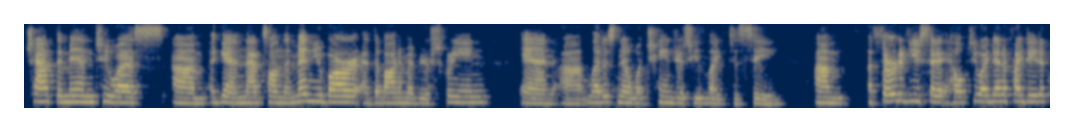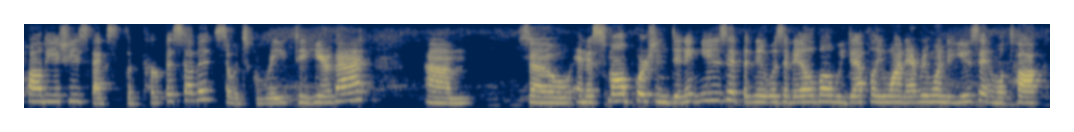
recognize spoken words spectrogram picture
chat them in to us. Um, again, that's on the menu bar at the bottom of your screen and uh, let us know what changes you'd like to see. Um, a third of you said it helped you identify data quality issues. That's the purpose of it. So it's great to hear that. Um, so, and a small portion didn't use it, but knew it was available. We definitely want everyone to use it, and we'll talk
